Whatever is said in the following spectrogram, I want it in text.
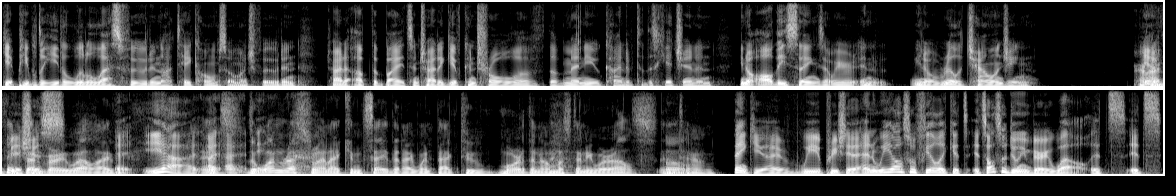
get people to eat a little less food and not take home so much food and try to up the bites and try to give control of the menu kind of to the kitchen and you know all these things that we were and you know really challenging and ambitious. I think done very well. I've, uh, yeah, it's I, I, the one restaurant I can say that I went back to more than almost anywhere else in well, town. Thank you. we appreciate it, and we also feel like it's it's also doing very well. It's it's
